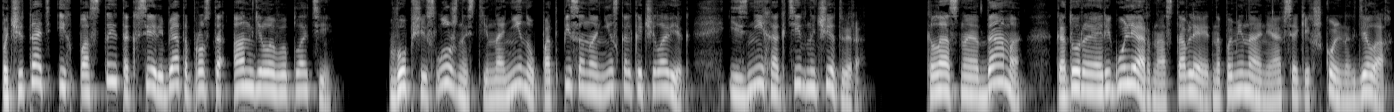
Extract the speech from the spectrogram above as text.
«Почитать их посты, так все ребята просто ангелы во плоти. В общей сложности на Нину подписано несколько человек, из них активны четверо. Классная дама, которая регулярно оставляет напоминания о всяких школьных делах.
